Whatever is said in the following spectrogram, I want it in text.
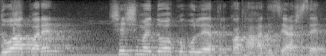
দোয়া করেন, সেই সময় দোয়া কবুলিয়াতের কথা হাদিসে আসছে।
